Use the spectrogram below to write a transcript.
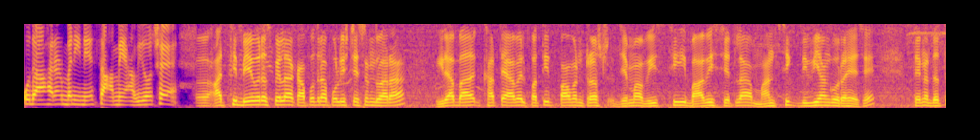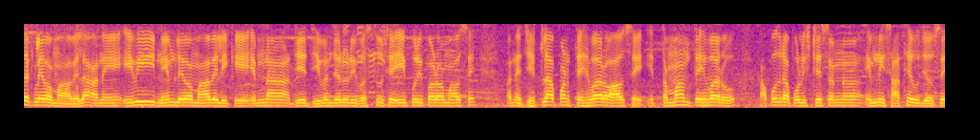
ઉદાહરણ બનીને સામે આવ્યો છે. આજથી બે વર્ષ પહેલા કાપોદરા પોલીસ સ્ટેશન દ્વારા હીરાબાગ ખાતે આવેલ પતિત પાવન ટ્રસ્ટ, જેમાં વીસથી બાવીસ જેટલા માનસિક દિવ્યાંગો રહે છે, તેને દત્તક લેવામાં આવેલા અને એવી નેમ લેવામાં આવેલી કે એમના જે જીવન જરૂરી વસ્તુ છે એ પૂરી પાડવામાં આવશે અને જેટલા પણ તહેવારો આવશે, એ તમામ તહેવારો કાપોદરા પોલીસ સ્ટેશન એમની સાથે ઉજવશે.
